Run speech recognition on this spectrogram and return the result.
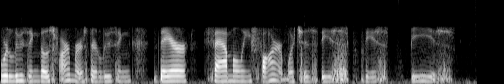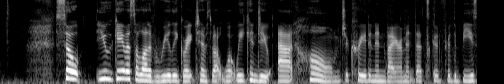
We're losing those farmers. They're losing their family farm, which is these these bees. So you gave us a lot of really great tips about what we can do at home to create an environment that's good for the bees.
